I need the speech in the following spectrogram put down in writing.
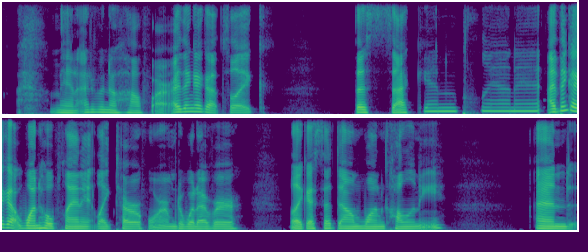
man, I don't even know how far. I think I got to like the second planet. I think I got one whole planet like terraformed or whatever. Like I set down one colony. And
